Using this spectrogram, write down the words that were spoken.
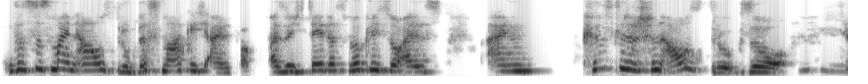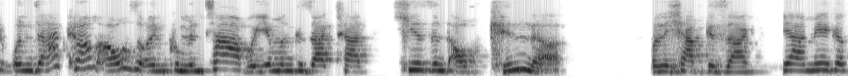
das ist mein Ausdruck, das mag ich einfach. Also ich sehe das wirklich so als einen künstlerischen Ausdruck so. Mhm. Und da kam auch so ein Kommentar, wo jemand gesagt hat, hier sind auch Kinder. Und ich habe gesagt, ja, mega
